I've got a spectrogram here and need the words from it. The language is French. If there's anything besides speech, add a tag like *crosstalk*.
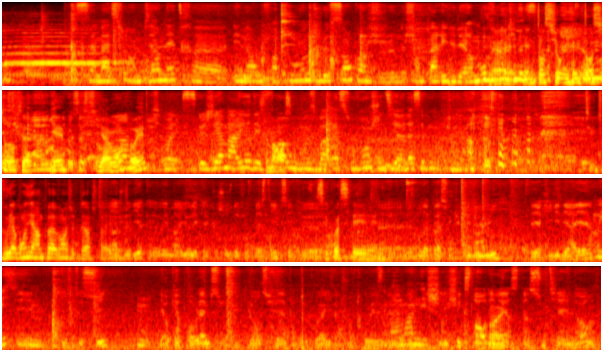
Ça m'assure un bien-être euh, énorme. Enfin, tout le monde le sent quand je ne chante pas régulièrement. Il y a une tension, il y a une tension. ça- Il y a, il y a un manque, ouais. C'est ce que j'ai à Mario des fois marrant, où on se voit pas souvent. Je dis ah, là c'est bon, là, j'en ai marre. *laughs* Tu, tu voulais rebondir un peu avant je- d'ailleurs, je t'ai- Non, je veux dire que oui, Mario, il a quelque chose de fantastique, c'est que C'est quoi c'est euh, on n'a pas à s'occuper de lui, c'est-à-dire qu'il est derrière, Oui. et il te suit. Il n'y a aucun problème si tu te plantes, tu fais n'importe quoi, il va toujours trouver le C'est manière. vraiment de- un échange. Il est extraordinaire, Ouais. c'est un soutien énorme.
